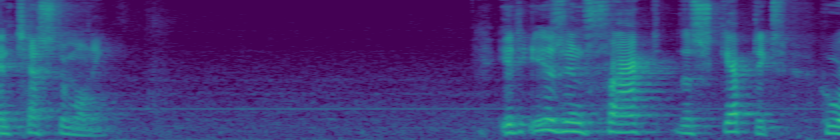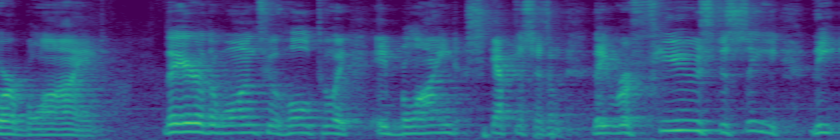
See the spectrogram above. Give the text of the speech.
and testimony. It is, in fact, the skeptics who are blind. They are the ones who hold to a, a blind skepticism. They refuse to see the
